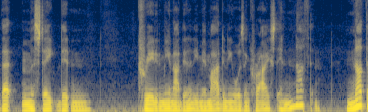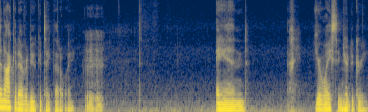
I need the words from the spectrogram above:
That mistake didn't created me an identity. Man, my identity was in Christ and nothing, nothing I could ever do could take that away. Mm-hmm. And you're wasting your degree.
